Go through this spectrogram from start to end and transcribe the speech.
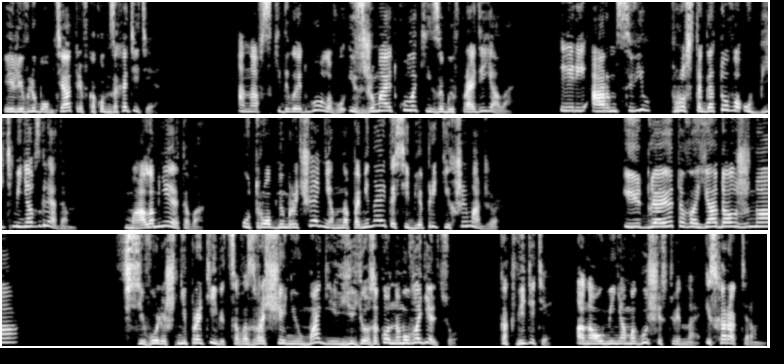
или в любом театре, в каком захотите. Она вскидывает голову и сжимает кулаки, забыв про одеяло. Эри Армсвилл просто готова убить меня взглядом. Мало мне этого. Утробным рычанием напоминает о себе притихший Маджер. И для этого я должна... Всего лишь не противиться возвращению магии ее законному владельцу. Как видите, она у меня могущественная и с характером.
